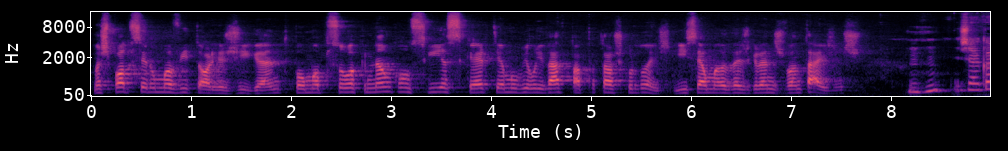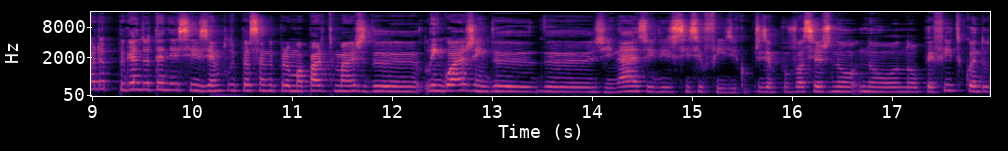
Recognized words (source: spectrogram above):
mas pode ser uma vitória gigante para uma pessoa que não conseguia sequer ter mobilidade para apertar os cordões. E isso é uma das grandes vantagens. Uhum. Já agora, pegando até nesse exemplo e passando para uma parte mais de linguagem de, de ginásio e de exercício físico. Por exemplo, vocês no, no, no PFIT, quando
